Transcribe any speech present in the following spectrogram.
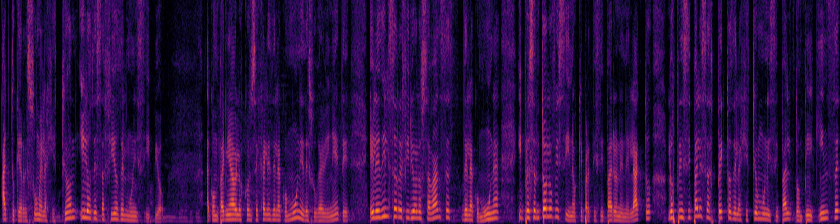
acto que resume la gestión y los desafíos del municipio. Acompañado de los concejales de la comuna y de su gabinete, el edil se refirió a los avances de la comuna y presentó a los vecinos que participaron en el acto los principales aspectos de la gestión municipal 2015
